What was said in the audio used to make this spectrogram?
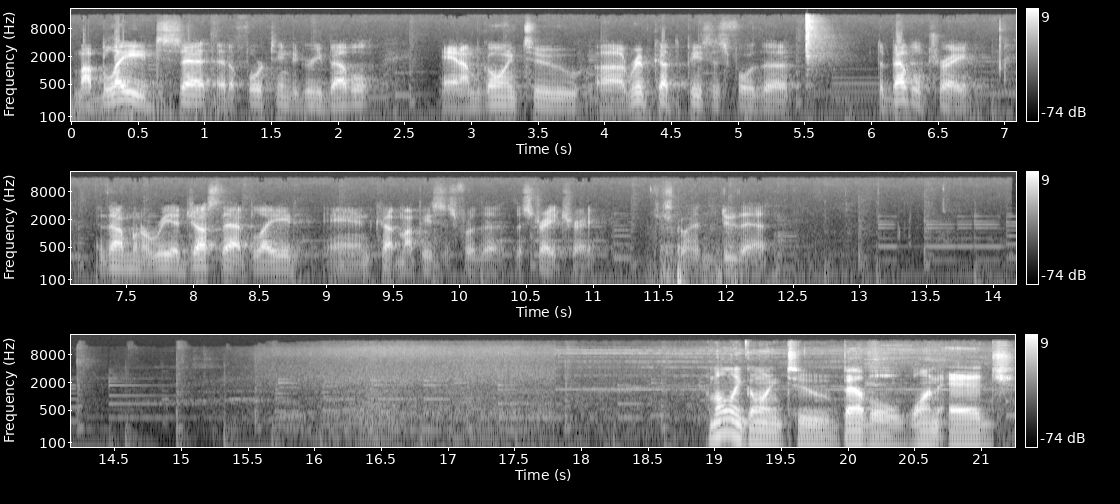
my blade set at a 14 degree bevel and I'm going to uh, cut the pieces for the, the bevel tray and then I'm going to readjust that blade and cut my pieces for the, the straight tray. Just go ahead and do that. I'm only going to bevel one edge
